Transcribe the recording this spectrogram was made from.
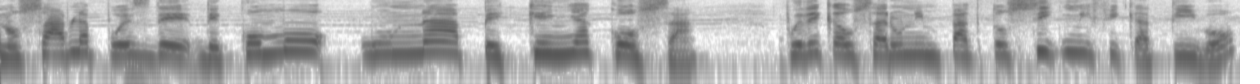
nos habla pues de, cómo una pequeña cosa puede causar un impacto significativo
